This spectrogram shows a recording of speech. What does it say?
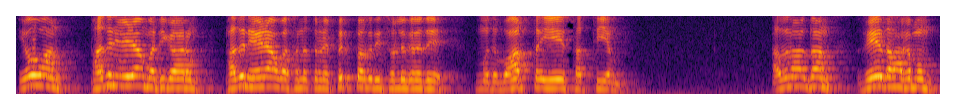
யோவான் பதினேழாம் அதிகாரம் பதினேழாம் வசனத்துடைய பிற்பகுதி சொல்லுகிறது உமது வார்த்தையே சத்தியம். அதனால்தான் வேதாகமும்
